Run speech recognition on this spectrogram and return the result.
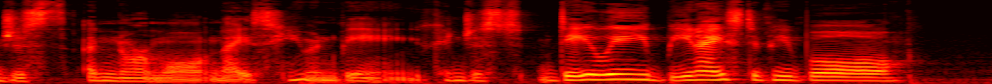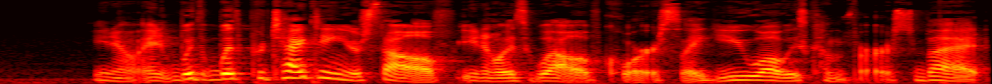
just a normal, nice human being. You can just daily be nice to people, you know, and with, with protecting yourself, you know, as well, of course. Like, you always come first. But,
